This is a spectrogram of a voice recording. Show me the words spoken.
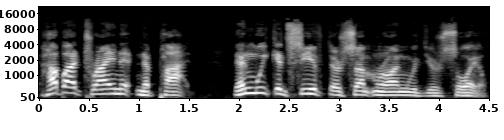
How about trying it in a pot? Then we can see if there's something wrong with your soil.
